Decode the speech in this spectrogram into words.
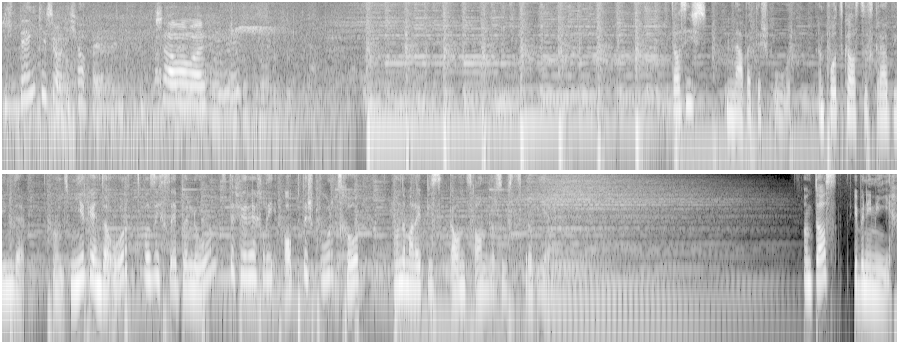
Ich denke schon, ich hoffe. Schauen wir mal. Das ist «Neben der Spur», ein Podcast aus Graubünden. Und wir gehen an Ort, wo es sich eben lohnt, dafür ein bisschen ab der Spur zu kommen und einmal etwas ganz anderes auszuprobieren. Und das übernehme ich.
